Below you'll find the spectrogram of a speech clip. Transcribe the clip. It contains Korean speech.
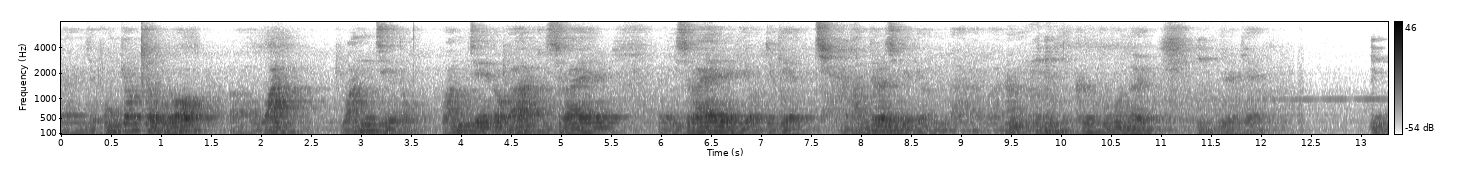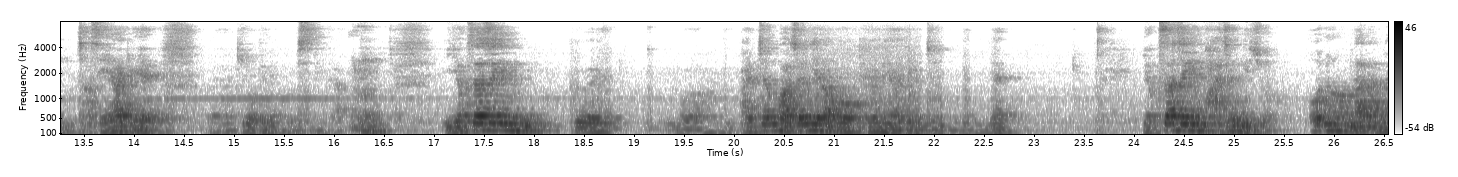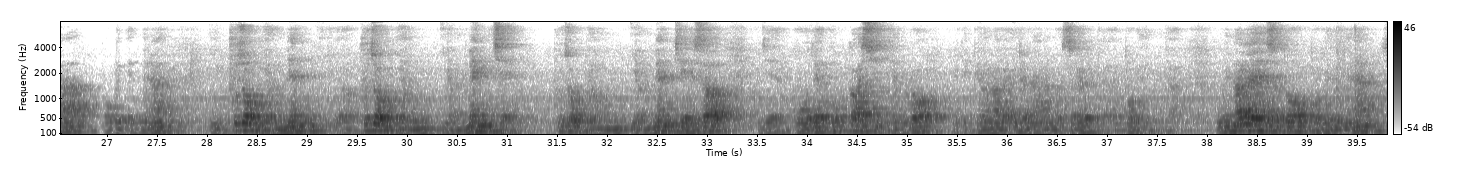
어, 이제 본격적으로 어, 왕 왕제도 왕제도가 이스라엘 어, 이스라엘에게 어떻게 만들어지게 되었는가라고 하는 그 부분을 이렇게 자세하게 어, 기록해 놓고 있습니다. 이 역사적인 그 뭐 발전 과정이라고 표현해야 되는지 모르겠는데 역사적인 과정이죠. 어느 나라나 보게 되면은 이 부족 연맹 어, 부족 연, 연맹체 부족 연, 연맹체에서 이제 고대 국가 시스템으로 이렇게 변화가 일어나는 것을 어, 보게 됩니다. 우리나라에서도 보게 되면은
